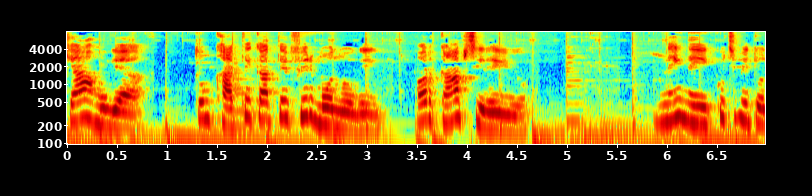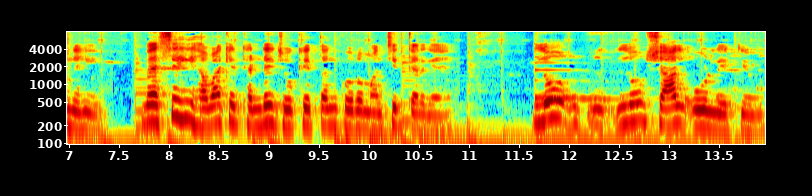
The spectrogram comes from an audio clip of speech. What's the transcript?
क्या हो गया? तुम खाते खाते फिर मौन हो गई और काँप सी रही हो। नहीं नहीं, कुछ भी तो नहीं। वैसे ही हवा के ठंडे झोंके तन को रोमांचित कर गए। लो लो, शाल ओढ़ लेती हूँ।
